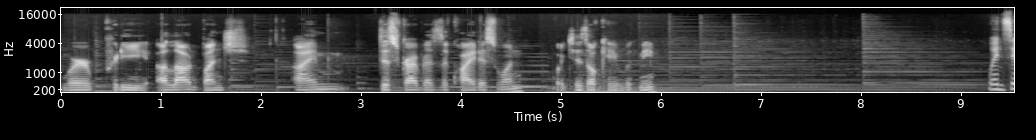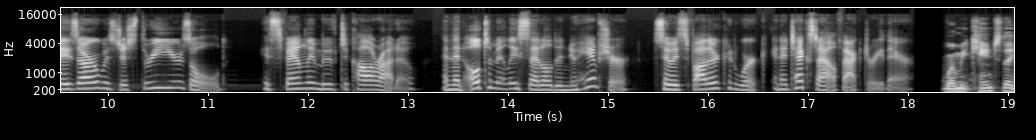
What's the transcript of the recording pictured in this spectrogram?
We're pretty a loud bunch. I'm described as the quietest one, which is okay with me. When Cesar was just three years old, his family moved to Colorado and then ultimately settled in New Hampshire so his father could work in a textile factory there. When we came to the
